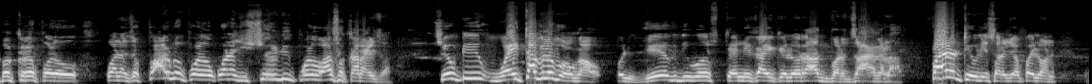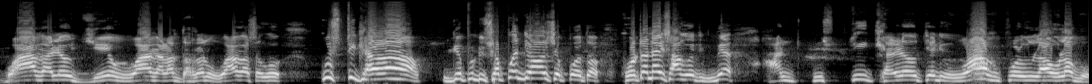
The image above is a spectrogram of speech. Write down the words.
बकरं पळव कोणाचं पारडू पळव कोणाची शेरडी पळव असं करायचं. शेवटी वैतागलं भाऊ गाव पण एक दिवस त्याने काय केलं? रातभर जागला. पाळत ठेवली सरजा पैलवान. वाघ आल्यावर जे वाघ आला धरण वाघ असं कुस्ती खेळला डेप्युटी शपथ द्यावा शपथ. खोटं नाही सांगत. बे- आणि कुस्ती खेळल्यावर त्यांनी वाघ पळून लावला भो.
